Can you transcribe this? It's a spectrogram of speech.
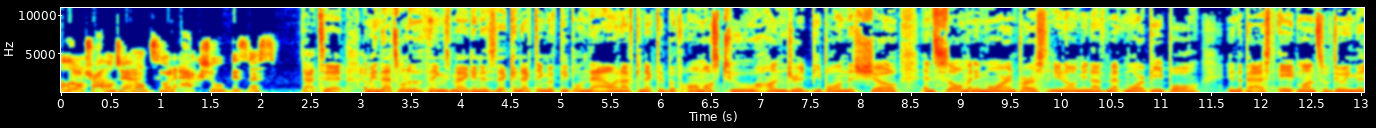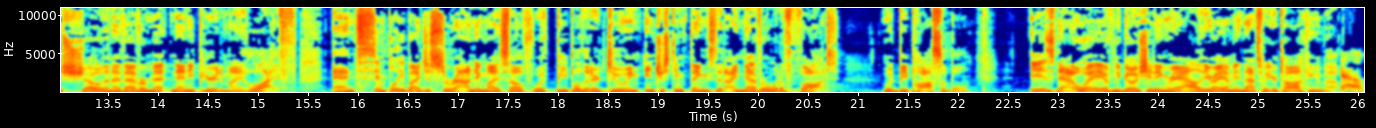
a little travel journal to an actual business. That's it. I mean, that's one of the things, Megan, is that connecting with people now, and I've connected with almost 200 people on this show and so many more in person. You know, I mean, I've met more people in the past eight months of doing this show than I've ever met in any period of my life. And simply by just surrounding myself with people that are doing interesting things that I never would have thought would be possible is that way of negotiating reality, right? I mean, that's what you're talking about. Yeah.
